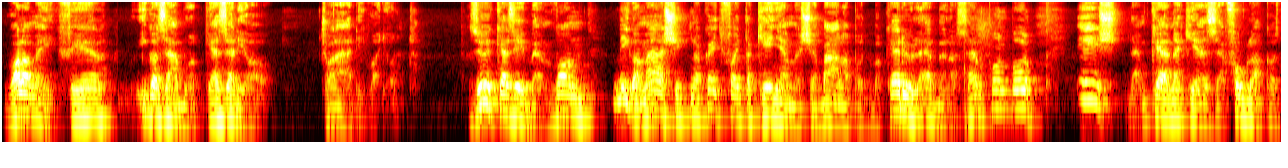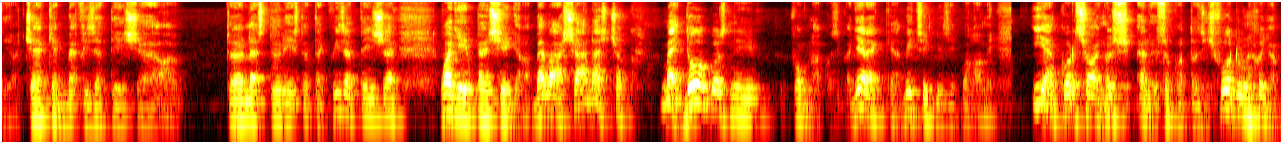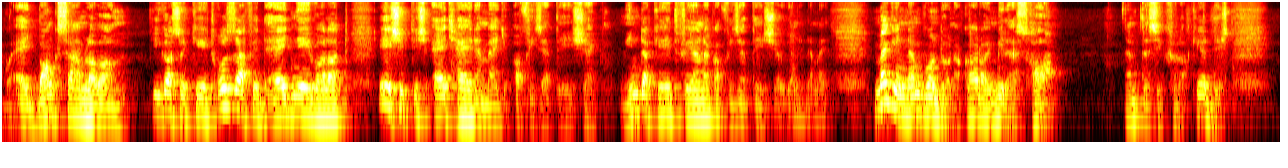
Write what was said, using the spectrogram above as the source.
valamelyik fél igazából kezeli a családi vagyon az ő kezében van, míg a másiknak egyfajta kényelmesebb állapotba kerül ebben a szempontból, és nem kell neki ezzel foglalkozni a csekkek befizetése, a törlesztő részletek fizetése, vagy éppenséggel a bevásárlás, csak megy dolgozni, foglalkozik a gyerekkel, biciklizik valami. Ilyenkor sajnos előszokott az is fordulni, hogy akkor egy bankszámla van, Igaz, hogy két hozzáfér, de egy név alatt, és itt is egy helyre megy a fizetések. Mind a két félnek a fizetése ugyanide megy. Megint nem gondolnak arra, hogy mi lesz, ha nem teszik fel a kérdést.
